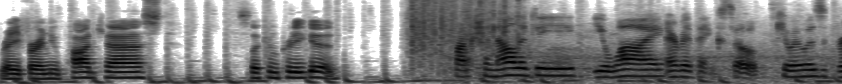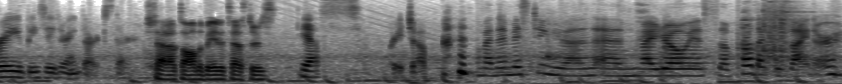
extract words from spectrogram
Ready for a new podcast. It's looking pretty good. Functionality, UI, everything. So QA was very busy during Darkstar. Shout out to all the beta testers. Yes, great job. my name is Jing Yuan and my role is a product designer.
